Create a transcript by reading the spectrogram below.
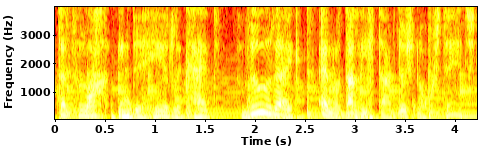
dat lag in de heerlijkheid Wilrijk. En dat ligt daar dus nog steeds.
